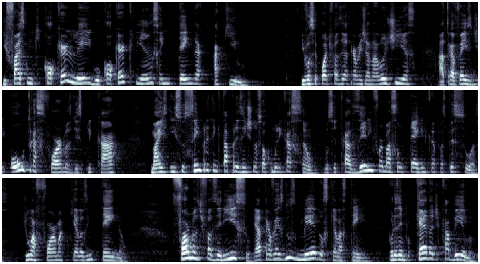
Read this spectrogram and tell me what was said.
e faz com que qualquer leigo, qualquer criança entenda aquilo. E você pode fazer através de analogias, através de outras formas de explicar, mas isso sempre tem que estar presente na sua comunicação. Você trazer informação técnica para as pessoas, de uma forma que elas entendam. Formas de fazer isso é através dos medos que elas têm. Por exemplo, queda de cabelo.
